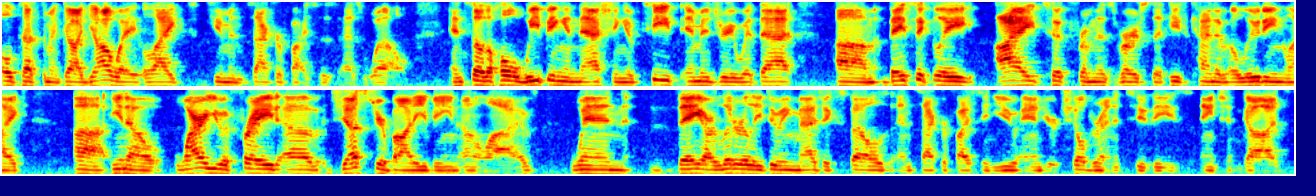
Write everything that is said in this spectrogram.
Old Testament God Yahweh liked human sacrifices as well. And so the whole weeping and gnashing of teeth imagery with that, um, basically, I took from this verse that he's kind of alluding like, uh, you know, why are you afraid of just your body being unalive when they are literally doing magic spells and sacrificing you and your children to these ancient gods,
